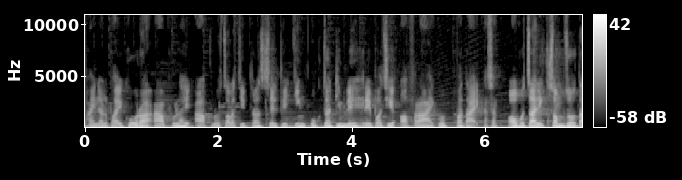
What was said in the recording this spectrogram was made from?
फाइनल भएको र आफूलाई आफ्नो चलचित्र सेल्फी किङ उक्त टिमले हेरेपछि अफर आएको बताएका छन्। औपचारिक सम्झौता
